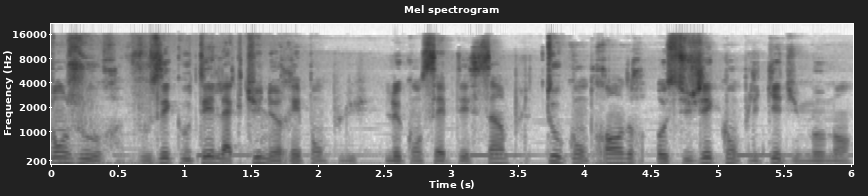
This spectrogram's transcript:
Bonjour, vous écoutez L'actu ne répond plus. Le concept est simple, tout comprendre au sujet compliqué du moment.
